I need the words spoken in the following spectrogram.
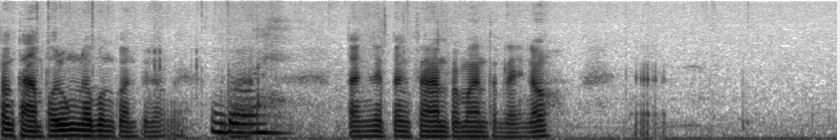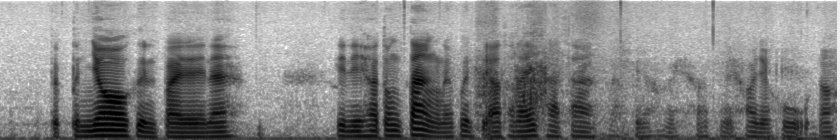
ต้องถามพอลุงนะเบิ่งก่อนพี่น้องเอ้ยโดย ตั้งเงินตั้งซานประมาณเท่าไหร่เนาะเอ่อแบบเป็นย่อขึ้นไปเลยนะ ทีนี้เขาต้องตั้งนะเพื่อนสิเอาเท่าไหรค่าสร้างนะพี่น้องเอ้ยเขาเขาจะคู่เนาะ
